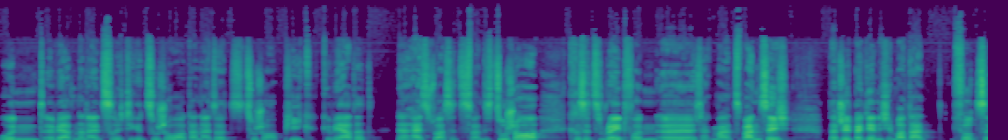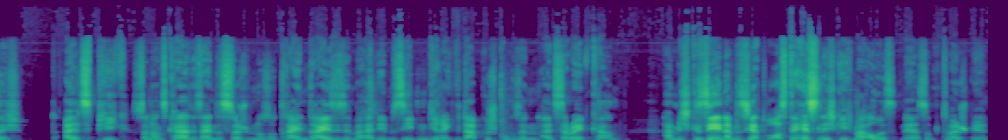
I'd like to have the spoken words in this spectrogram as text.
und werden dann als richtige Zuschauer dann, also als Zuschauer-Peak gewertet. Das heißt, du hast jetzt 20 Zuschauer, kriegst jetzt ein Raid von, äh, ich sag mal, 20, dann steht bei dir nicht immer da 40 als Peak, sondern es kann halt sein, dass zum Beispiel nur so 33 sind, weil halt eben sieben direkt wieder abgesprungen sind, als der Raid kam haben mich gesehen, haben sich gedacht, oh, ist der hässlich, gehe ich mal raus. Ne? So zum Beispiel.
